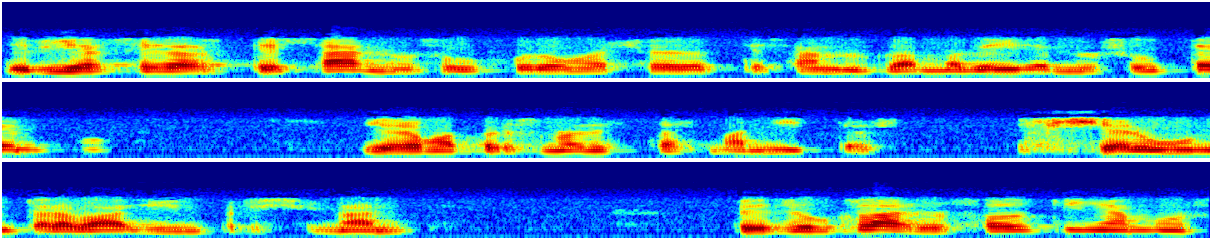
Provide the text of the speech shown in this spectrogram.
Debían ser artesanos, ou foron a ser artesanos da madeira no seu tempo, e era unha persona destas manitas. Fixeron un traballo impresionante. Pero, claro, só tiñamos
